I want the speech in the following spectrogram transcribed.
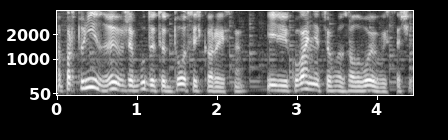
на опортуніст, ви вже будете досить корисним. І лікування цього з головою вистачить.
